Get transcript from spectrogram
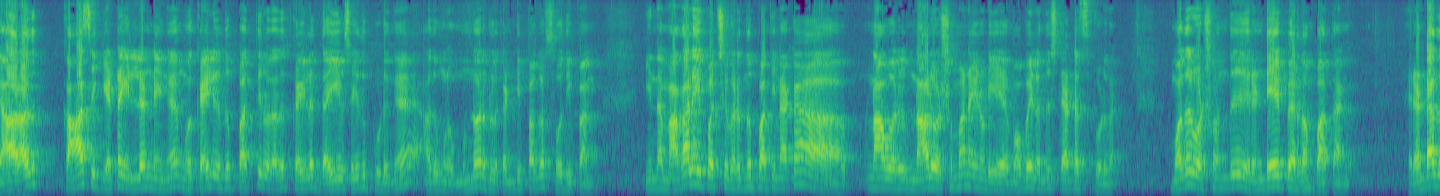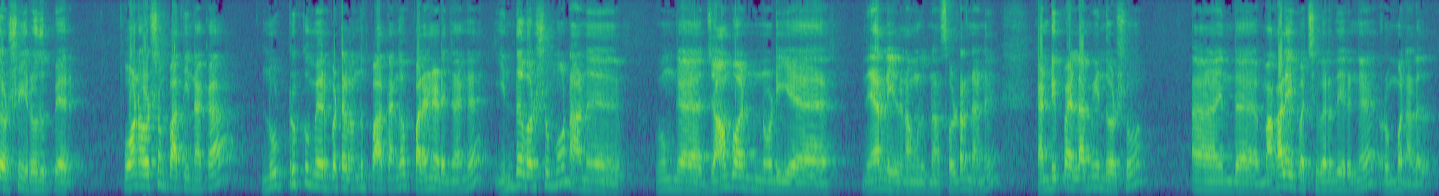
யாராவது காசு கேட்டால் இல்லைன்னுங்க உங்கள் கையில் எதுவும் பத்து இருபதாவது கையில் தயவு செய்து கொடுங்க. அது உங்களை முன்னோர்கள் கண்டிப்பாக சோதிப்பாங்க. இந்த மகாலய பட்ச விருந்து பார்த்தீங்கன்னாக்கா நான் ஒரு நாலு வருஷமாக நான் என்னுடைய மொபைல் வந்து ஸ்டேட்டஸ் போடுவேன். முதல் வருஷம் வந்து ரெண்டே பேர் தான் பார்த்தாங்க. ரெண்டாவது வருஷம் இருபது பேர். போன வருஷம் பார்த்தீங்கன்னாக்கா நூற்றுக்கும் மேற்பட்டவர் வந்து பார்த்தாங்க பலனடைஞ்சாங்க. இந்த வருஷமும் நான் உங்கள் ஜாம்பானுடைய நேரலையில் நான் உங்களுக்கு நான் சொல்கிறேன் நான். கண்டிப்பாக எல்லாமே இந்த வருஷம் இந்த மகாலய பட்ச விரதம் இருங்க. ரொம்ப நல்லது.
